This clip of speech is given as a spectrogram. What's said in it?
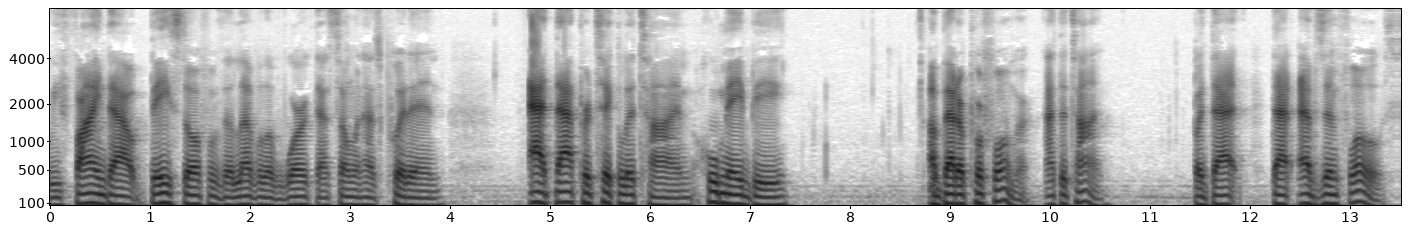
we find out based off of the level of work that someone has put in at that particular time who may be a better performer at the time but that that ebbs and flows.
